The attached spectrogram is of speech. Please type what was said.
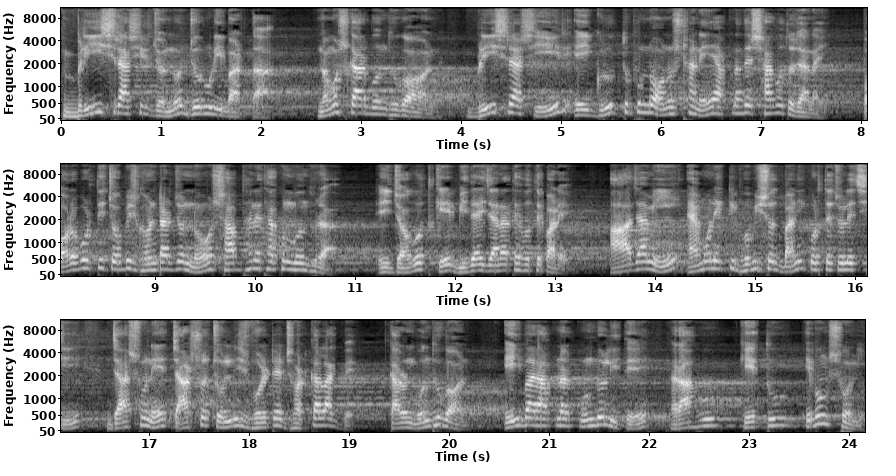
বৃষ রাশির জন্য জরুরি বার্তা। নমস্কার বন্ধুগণ, বৃষ রাশির এই গুরুত্বপূর্ণ অনুষ্ঠানে আপনাদের স্বাগত জানাই। পরবর্তী চব্বিশ ঘণ্টার জন্য সাবধানে থাকুন বন্ধুরা। এই জগৎকে বিদায় জানাতে হতে পারে। আজ আমি এমন একটি ভবিষ্যৎবাণী করতে চলেছি, যা শুনে চারশো চল্লিশ ভোল্টের ঝটকা লাগবে। কারণ বন্ধুগণ, এইবার আপনার কুণ্ডলিতে রাহু, কেতু এবং শনি,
